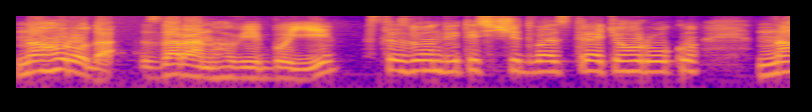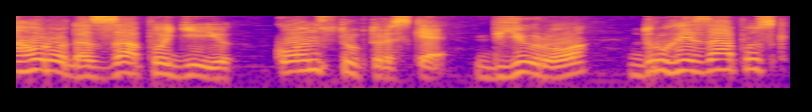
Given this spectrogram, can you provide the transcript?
нагорода за рангові бої з сезону 2023 року, нагорода за подію конструкторське бюро, другий запуск.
